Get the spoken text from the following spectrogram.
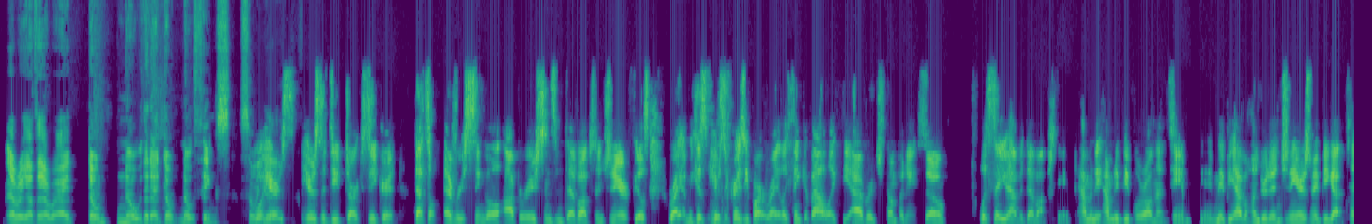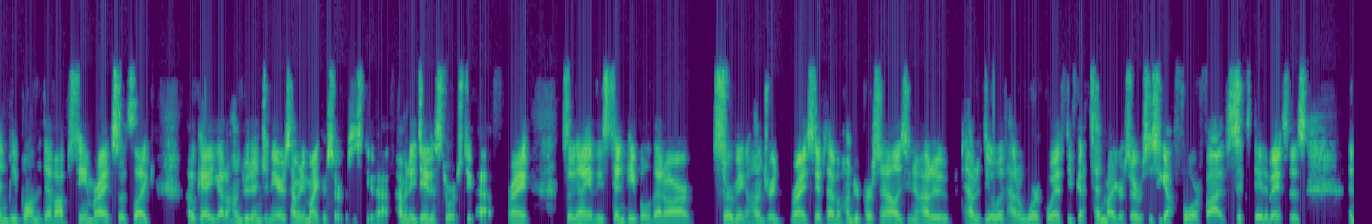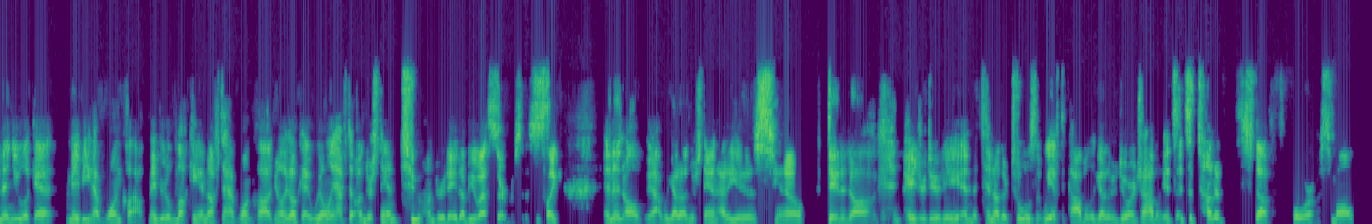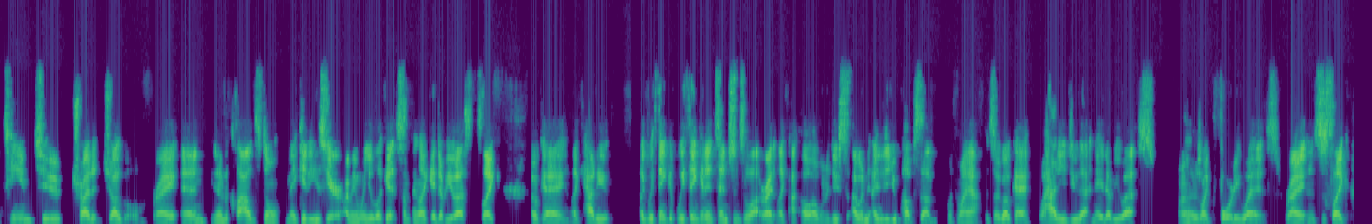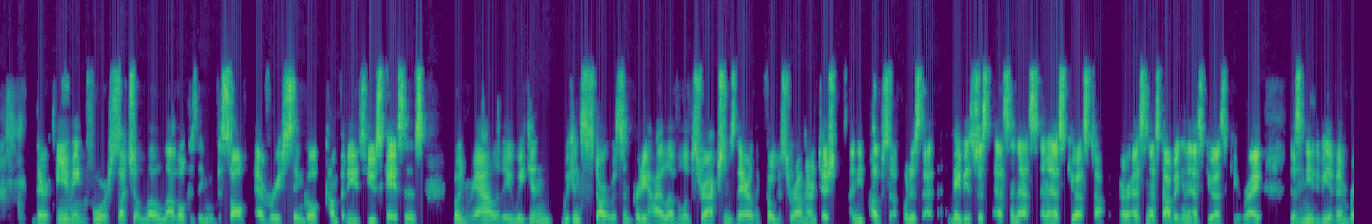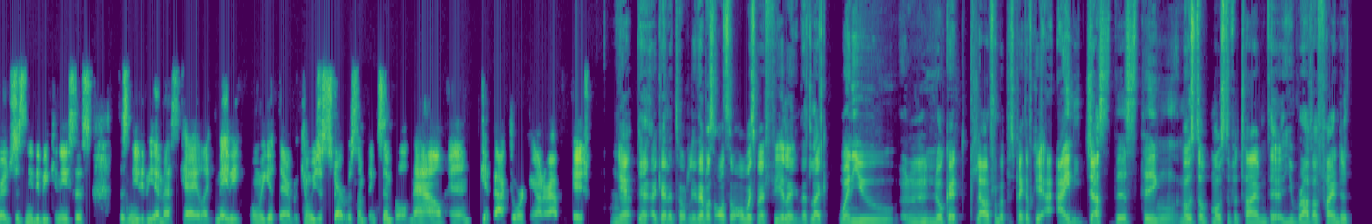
area there where I don't know that I don't know things. So well, yeah. here's here's the deep dark secret. That's how every single operations and DevOps engineer feels, right? I mean, because here's the crazy part, right? Like think about like the average company. So let's say you have a DevOps team. How many how many people are on that team? Maybe you have 100 engineers, maybe you got 10 people on the DevOps team, right? So it's like, okay, you got 100 engineers, how many microservices do you have? How many data stores do you have, right? So now you have these 10 people that are serving 100, right? So you have to have 100 personalities you know how to how to deal with, how to work with. You've got 10 microservices, you got four, five, six databases. And then you look at maybe you have one cloud. Maybe you're lucky enough to have one cloud. And you're like, okay, we only have to understand 200 AWS services. It's like and then, oh, yeah, we got to understand how to use, you know, Datadog and PagerDuty and the 10 other tools that we have to cobble together to do our job. It's, it's a ton of stuff for a small team to try to juggle, right? And, you know, the clouds don't make it easier. I mean, when you look at something like AWS, it's like, okay, like how do you, like we think we think in intentions a lot, right? Like, oh, I want to do, I, want, I need to do pub sub with my app. It's like, okay, well, how do you do that in AWS? Well, there's like 40 ways, right? And it's just like they're aiming for such a low level because they need to solve every single company's use cases. But in reality, we can we can start with some pretty high level abstractions there, like focused around their intentions. I need pub PubSub. What is that? Maybe it's just SNS and SQS topic, or SNS topic and an SQS queue, right? Does it need to be Event Bridge? Does it need to be Kinesis? Does it need to be MSK? Like maybe when we get there, but can we just start with something simple now and get back to working on our application? Yeah, yeah, I get it totally. That was also always my feeling that like when you look at cloud from a perspective, okay, I need just this thing. Most of most of the time, the, you rather find a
